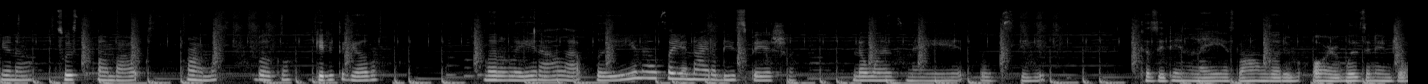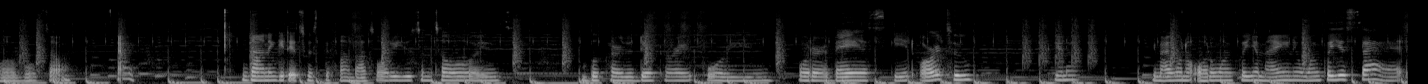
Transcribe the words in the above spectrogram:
You know, Twisted Fun Box. Promise. Book her. Get it together. Let her lay it all out for you. You know, so your night will be special. No one's mad, upset, because it didn't last long or it wasn't enjoyable. So Gonna get that twisted fun box. Order you some toys. Book her to decorate for you. Order a basket or two. You know. You might want to order one for your main and one for your side.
